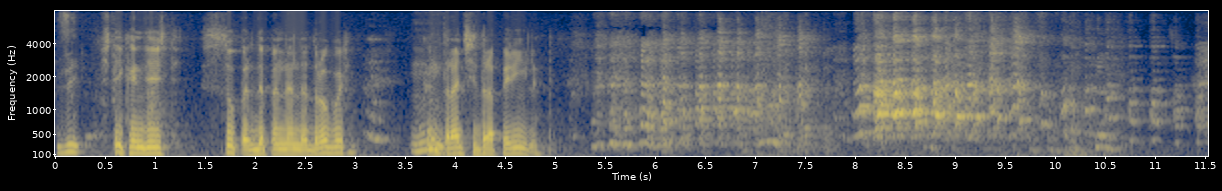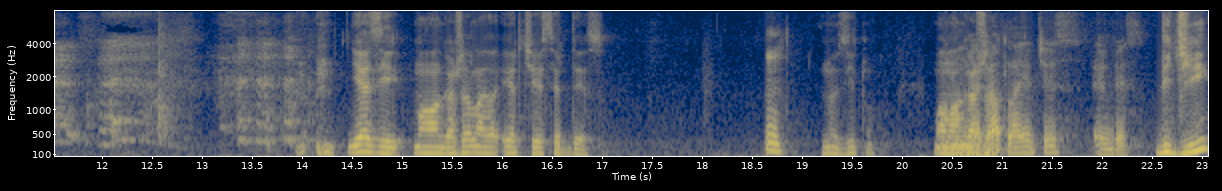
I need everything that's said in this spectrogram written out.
Zi. Știi când ești super dependent de droguri? Mm. Când tragi și draperiile. Ia zi, m-am angajat la RCS RDS. Mm. Nu, zi tu. M-am angajat la RCS RDS. DG?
